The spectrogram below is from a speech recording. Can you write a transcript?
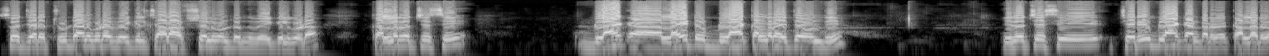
సో జర చూడడానికి కూడా వెహికల్ చాలా అఫిషియల్గా ఉంటుంది వెహికల్ కూడా. కలర్ వచ్చేసి బ్లాక్ లైట్ బ్లాక్ కలర్ అయితే ఉంది. ఇది వచ్చేసి చెర్రీ బ్లాక్ అంటారు కలర్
